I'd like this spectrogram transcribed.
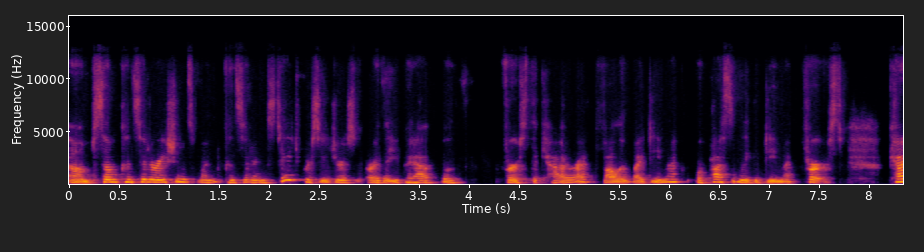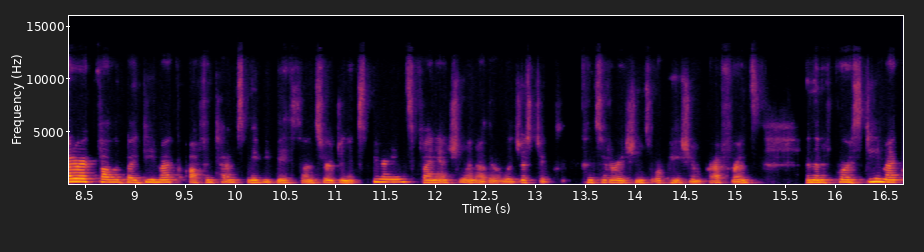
Um, some considerations when considering stage procedures are that you could have both first the cataract followed by DMEK or possibly the DMEK first. Cataract followed by DMEK oftentimes may be based on surgeon experience, financial and other logistic considerations or patient preference. And then of course, DMEK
